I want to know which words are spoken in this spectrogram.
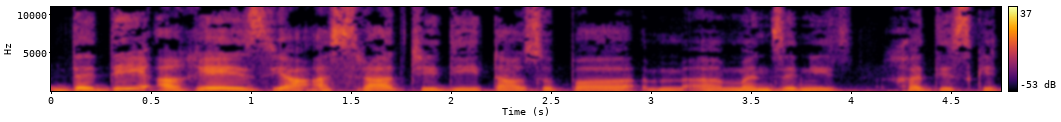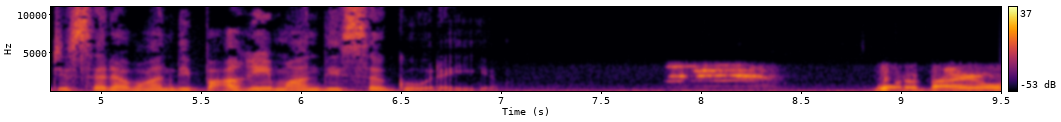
د دې اغیز یا اثرات چې دی تاسو په منځنی خدیث کې چې سره روان دي په اغي باندې څه ګورئ ګوره دا یو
